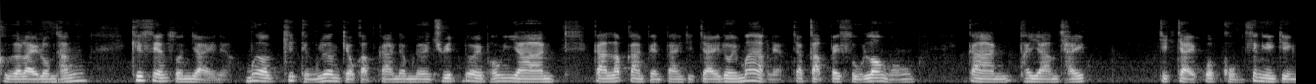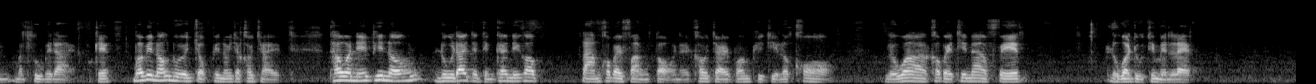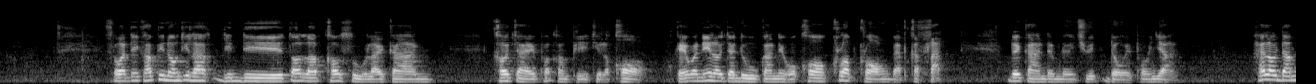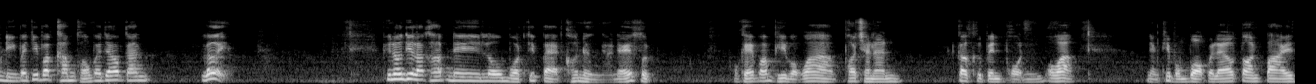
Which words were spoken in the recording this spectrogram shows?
คืออะไรรวมทั้งคริสเตียนส่วนใหญ่เนี่ยเมื่อคิดถึงเรื่องเกี่ยวกับการดำเนินชีวิตด้วยพระวิญญาณ การรับการเปลี่ยนแปลงจิตใจโดยมากเนี่ยจะกลับไปสู่ร่องของการพยายามใช้จิตใจควบคุม ซึ่งจริง ๆ มันสู้ไม่ได้โอเคเมื่อพี่น้องดูจนจบพี่น้องจะเข้าใจ ถ้าวันนี้พี่น้องดูได้จนถึงแค่นี้ก็ ตามเข้าไปฟังต่อเนี่ยเข้าใจพร้อมพีทีละข้อ หรือว่าเข้าไปที่หน้าเฟซหรือว่าดูที่เมนแรก สวัสดีครับพี่น้องที่รักยินดีต้อนรับเข้าสู่รายการเข้าใจพระคัมภีร์ทีละข้อโอเควันนี้เราจะดูกันในหัวข้อครอบครองแบบกษัตริย์ ด้วยการดำเนินชีวิตโดยพระวิญญาณให้เราดำดิ่งไปที่พระคำของพระเจ้ากันเลย พี่น้องที่รักครับในโลมบทที่ 8 ข้อหนึ่งในที่สุดโอเคพระคัมภีร์บอกว่า เพราะฉะนั้น ก็คือเป็นผล เพราะว่าอย่างที่ผมบอกไปแล้วตอนปลาย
